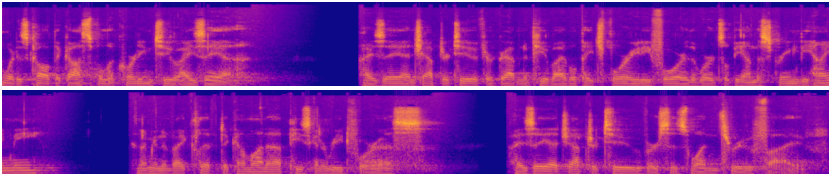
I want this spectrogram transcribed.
what is called the Gospel according to Isaiah. Isaiah in chapter 2, if you're grabbing a Pew Bible, page 484, the words will be on the screen behind me. And I'm going to invite Cliff to come on up. He's going to read for us Isaiah chapter 2, verses 1 through 5.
